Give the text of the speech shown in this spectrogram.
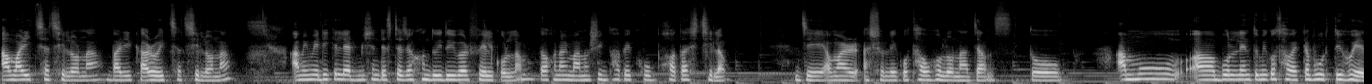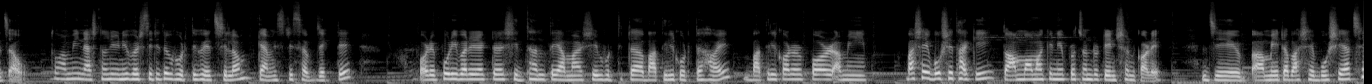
আমার ইচ্ছা ছিল না, বাড়ির কারও ইচ্ছা ছিল না। আমি মেডিকেল অ্যাডমিশন টেস্টে যখন দুই, দুইবার ফেল করলাম, তখন আমি মানসিকভাবে খুব হতাশ ছিলাম। যে আমার আসলে কোথাও হলো না চান্স তো আম্মু বললেন, তুমি কোথাও একটা ভর্তি হয়ে যাও। তো আমি ন্যাশনাল ইউনিভার্সিটিতে ভর্তি হয়েছিলাম কেমিস্ট্রি সাবজেক্টে। পরে পরিবারের একটা সিদ্ধান্তে আমার সেই ভর্তিটা বাতিল করতে হয়। বাতিল করার পর আমি বাসায় বসে থাকি। তো আম্মু আমাকে নিয়ে প্রচণ্ড টেনশন করে যে মেয়েটা বাসায় বসে আছে,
